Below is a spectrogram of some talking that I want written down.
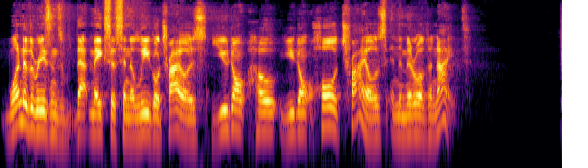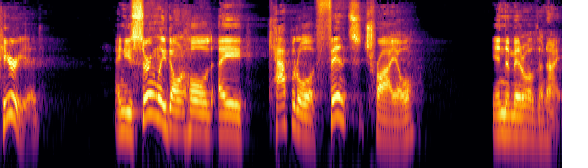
one of the reasons that makes this an illegal trial is you don't, ho- you don't hold trials in the middle of the night. Period. And you certainly don't hold a capital offense trial in the middle of the night.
